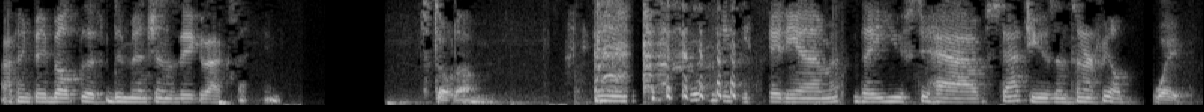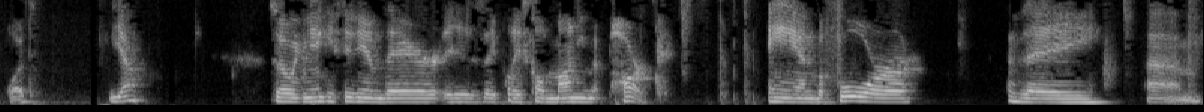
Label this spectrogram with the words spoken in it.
I think they built the dimensions the exact same. still dumb. In Yankee Stadium, they used to have statues in center field. Wait, what? Yeah. So in Yankee Stadium, there is a place called Monument Park. And before they um,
